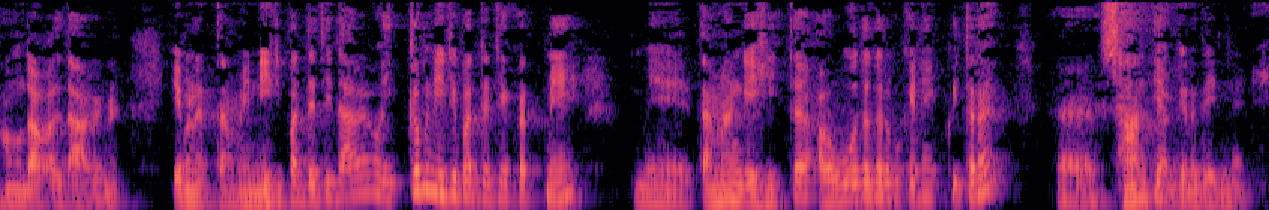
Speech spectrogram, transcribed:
හමුදාවල් දාගෙන එහෙම නැත්නම් මේ නීති පද්ධති දාගෙන ඔය එකම නීති පද්ධතියකට මේ මේ Tamange හිත අවබෝධ කරපු කෙනෙක් විතර ශාන්තියක් ගෙන දෙන්නේ නැහැ.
